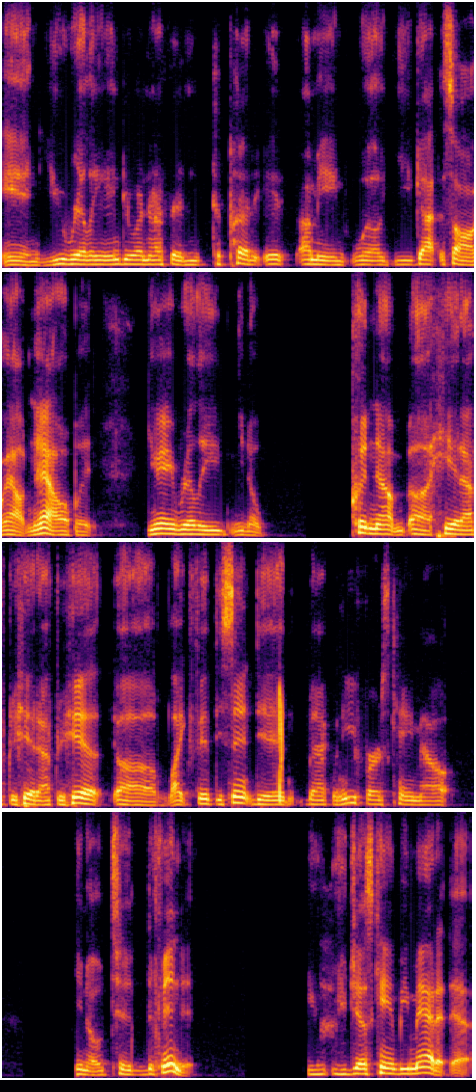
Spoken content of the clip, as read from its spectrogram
and you really ain't doing nothing to put it. I mean, well, you got the song out now, but you ain't really you know putting out uh, hit after hit after hit uh, like 50 Cent did back when he first came out, you know, to defend it. You you just can't be mad at that.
